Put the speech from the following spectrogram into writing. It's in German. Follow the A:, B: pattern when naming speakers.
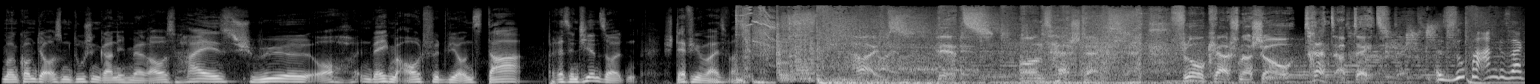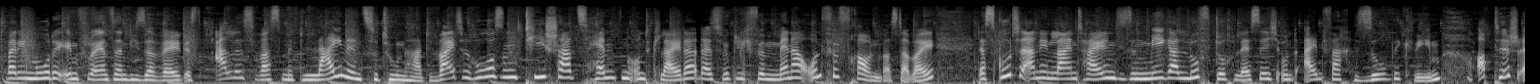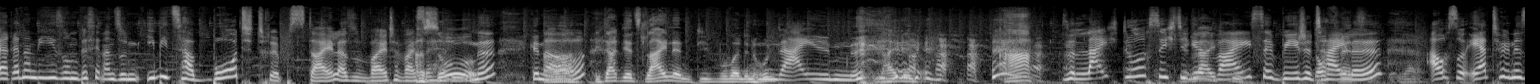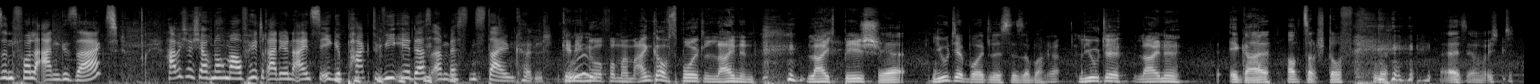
A: Man kommt ja aus dem Duschen gar nicht mehr raus. Heiß, schwül, oh, in welchem Outfit wir uns da präsentieren sollten. Steffi weiß was.
B: Hypes, Hits und Hashtags. Flo Kerschner Show Trend Update.
C: Super angesagt bei den Mode-Influencern dieser Welt ist alles, was mit Leinen zu tun hat. Weite Hosen, T-Shirts, Hemden und Kleider. Da ist wirklich für Männer und für Frauen was dabei. Das Gute an den Leinenteilen, die sind mega luftdurchlässig und einfach so bequem. Optisch erinnern die so ein bisschen an so einen Ibiza-Boot-Trip-Style, also weite weiße
A: Ach so.
C: Hemden, ne? Genau.
A: Ah, ich dachte jetzt Leinen, die, wo man den Hund.
C: Nein.
A: Leinen. Ah,
C: So leicht durchsichtige, weiße, beige
A: Stoffwetzen,
C: Teile. Auch so Erdtöne sind voll angesagt. Habe ich euch auch nochmal auf hitradio 1.de gepackt, wie ihr das am besten stylen könnt.
D: Kenne ich nur von meinem Einkaufsbeutel, Leinen. Leicht beige.
A: ja. Jutebeutel ist das aber.
D: Ja. Liute, Leine.
A: Egal, Hauptsache Stoff. Ne? ist ja wurscht.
